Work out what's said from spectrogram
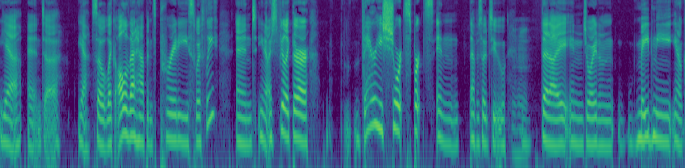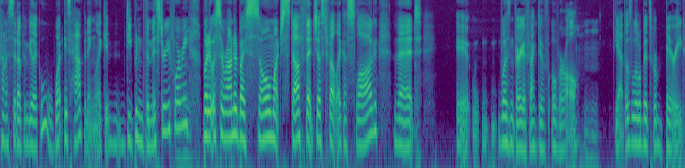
Yeah, and uh yeah, so like all of that happens pretty swiftly. And you know, I just feel like there are very short spurts in episode 2 that I enjoyed and made me, you know, kind of sit up and be like, "Ooh, what is happening?" Like it deepened the mystery for me, but it was surrounded by so much stuff that just felt like a slog that it wasn't very effective overall. Yeah, those little bits were buried.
